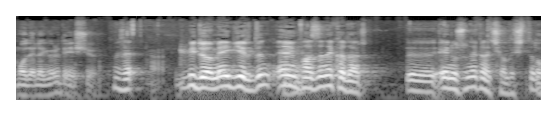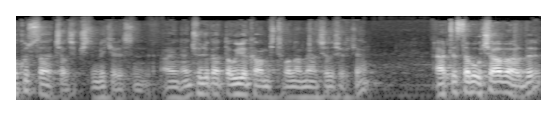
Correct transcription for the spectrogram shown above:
Modele göre değişiyor. Mesela bir dövmeye girdin. En fazla ne kadar e, en uzun ne kadar çalıştın? 9 saat çalışmıştım bir keresinde. Aynen. Çocuk hatta uyuyakalmıştı falan ben çalışırken. Ertesi sabah uçağı vardı.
